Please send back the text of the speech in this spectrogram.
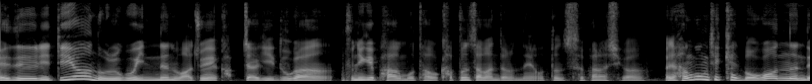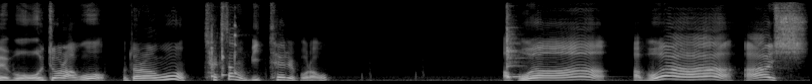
애들이 뛰어놀고 있는 와중에 갑자기 누가 분위기 파악 못하고 갑분싸 만들었네 어떤 스바라시가. 아니 항공 티켓 먹었는데 뭐 어쩌라고? 어쩌라고? 책상 밑에를 보라고? 아 뭐야? 아 뭐야? 아이씨.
